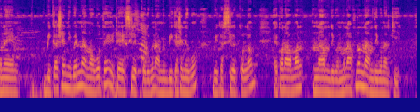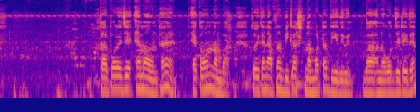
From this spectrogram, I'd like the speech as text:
মানে বিকাশে নেবেন না, নগদে এটা সিলেক্ট করে দেবেন। আমি বিকাশে নেব, বিকাশ সিলেক্ট করলাম। এখন আমার নাম দিবেন মানে আপনার নাম দিবেন আর কি। তারপরে যে অ্যামাউন্ট হ্যাঁ? অ্যাকাউন্ট নাম্বার তো এখানে আপনার বিকাশ নাম্বারটা দিয়ে দিবেন বা নগদ যেটাই দেন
